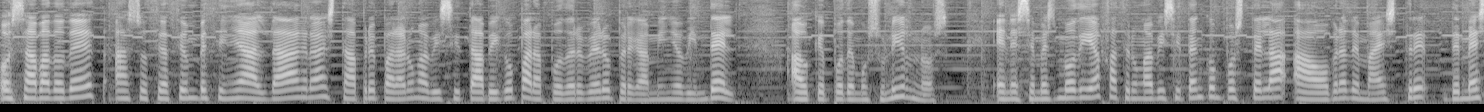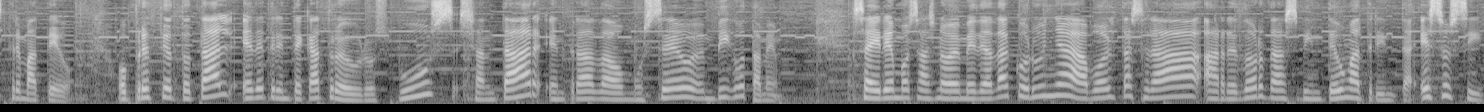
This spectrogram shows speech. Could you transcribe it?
O sábado 10, a Asociación Veciñal da Agra está a preparar unha visita a Vigo para poder ver o pergamiño Vindel, ao que podemos unirnos. En ese mesmo día, facer unha visita en Compostela á obra de maestre de Mestre Mateo. O precio total é de 34 euros, bus, xantar, entrada ao museo en Vigo tamén. Sairemos ás 9:30 da Coruña, a volta será arredor das 21:30. Eso sí,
